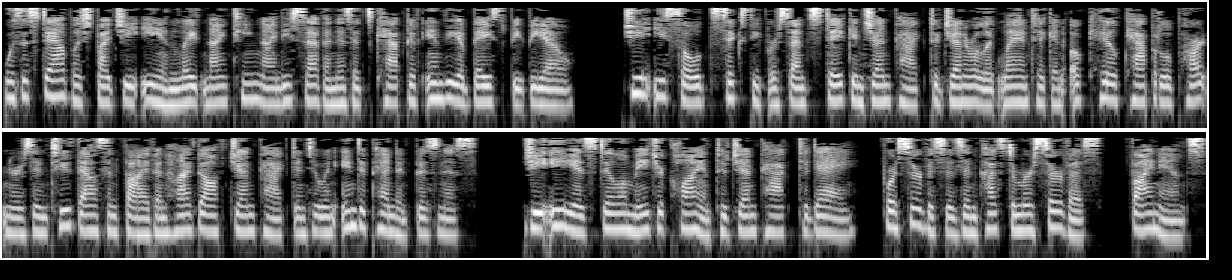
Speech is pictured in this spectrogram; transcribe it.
was established by GE in late 1997 as its captive India-based BPO. GE sold 60% stake in Genpact to General Atlantic and Oak Hill Capital Partners in 2005 and hived off Genpact into an independent business. GE is still a major client to Genpact today, for services in customer service, finance,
